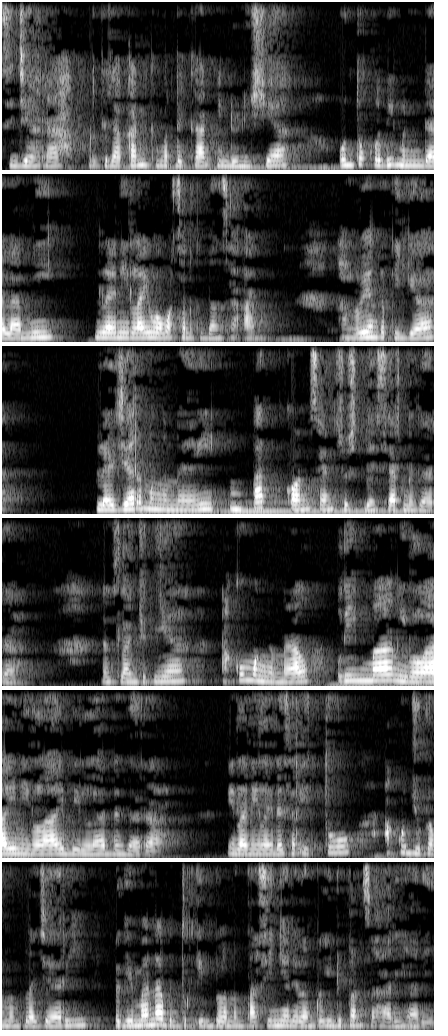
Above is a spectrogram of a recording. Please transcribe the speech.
sejarah pergerakan kemerdekaan Indonesia untuk lebih mendalami nilai-nilai wawasan kebangsaan. Lalu yang ketiga, belajar mengenai empat konsensus dasar negara. Dan selanjutnya, aku mengenal lima nilai-nilai bela negara. Nilai-nilai dasar itu aku juga mempelajari bagaimana bentuk implementasinya dalam kehidupan sehari-hari.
